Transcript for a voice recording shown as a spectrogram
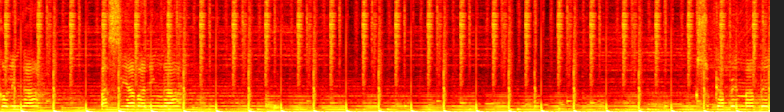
kolinga pasi ya baninga. Suka mpe mabe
